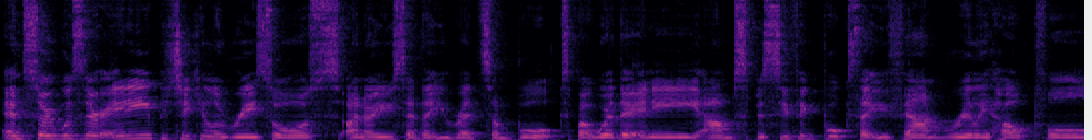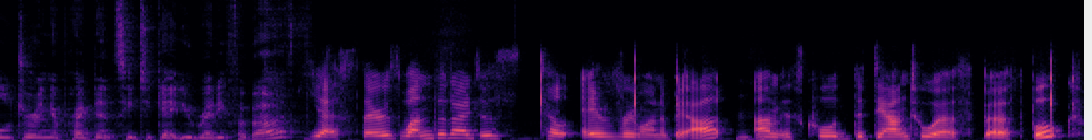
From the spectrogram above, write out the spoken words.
and so, was there any particular resource? I know you said that you read some books, but were there any um, specific books that you found really helpful during your pregnancy to get you ready for birth? yes, there is one that I just tell everyone about. Um, Mhm. it's called the Down to Earth Birth Book.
